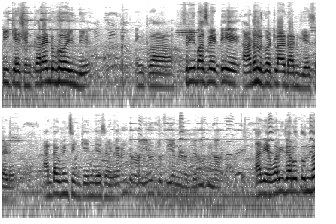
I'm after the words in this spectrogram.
పీకేసిండు. కరెంట్ పోయింది. ఇంకా ఫ్రీ బస్ పెట్టి ఆడలు కొట్లాడడానికి చేశాడు. అంతకుమించి ఇంకేం చేశాడు? కరెంట్ రెండు యూనిట్లు ఫ్రీ అన్నాడు. జరుగుతుందా? అది ఎవరికి జరుగుతుందో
